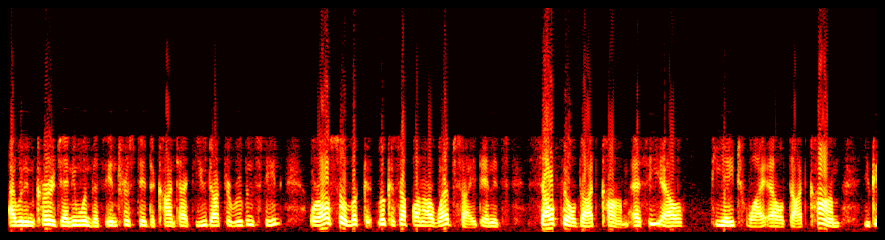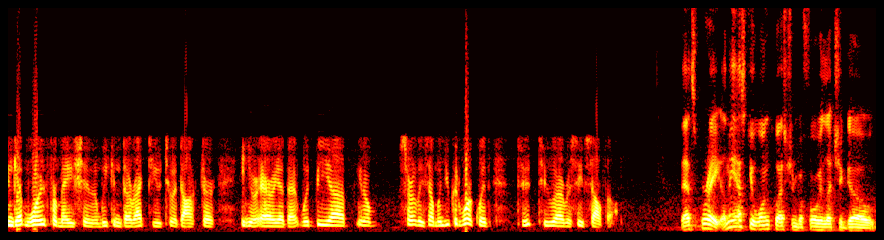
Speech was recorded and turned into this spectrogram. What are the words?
I would encourage anyone that's interested to contact you, Dr. Rubinstein, or also look look us up on our website, and it's selphyl.com, S-E-L-P-H-Y-L.com. You can get more information, and we can direct you to a doctor in your area that would be, uh, you know, certainly someone you could work with to, to uh, receive Selphyl. That's great. Let me ask you one question before we let you go.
